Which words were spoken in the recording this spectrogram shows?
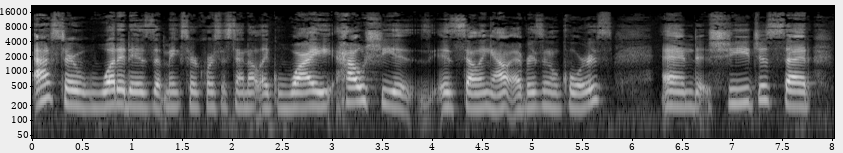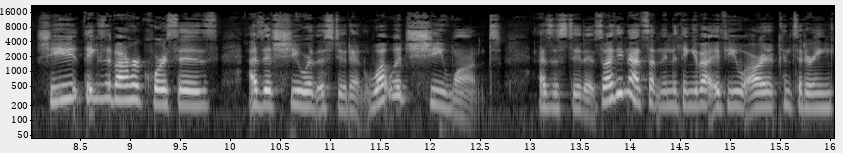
asked her what it is that makes her courses stand out, like why how she is is selling out every single course. And she just said she thinks about her courses as if she were the student. What would she want? As a student. So I think that's something to think about if you are considering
